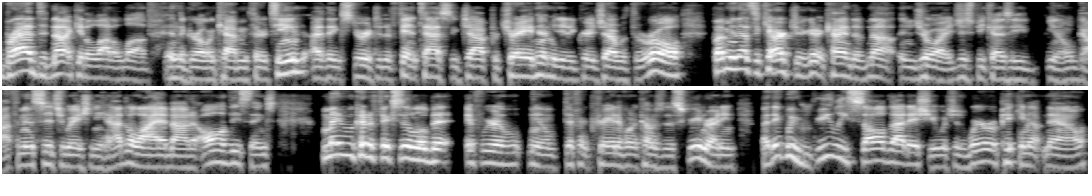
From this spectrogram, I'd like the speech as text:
Brad did not get a lot of love in The Girl in Cabin 13. I think Stewart did a fantastic job portraying him. He did a great job with the role. But I mean, that's a character you're going to kind of not enjoy just because he, you know, got them in the situation. He had to lie about it, all of these things. Maybe we could have fixed it a little bit if we were, you know, different creative when it comes to the screenwriting. But I think we really solved that issue, which is where we're picking up now.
